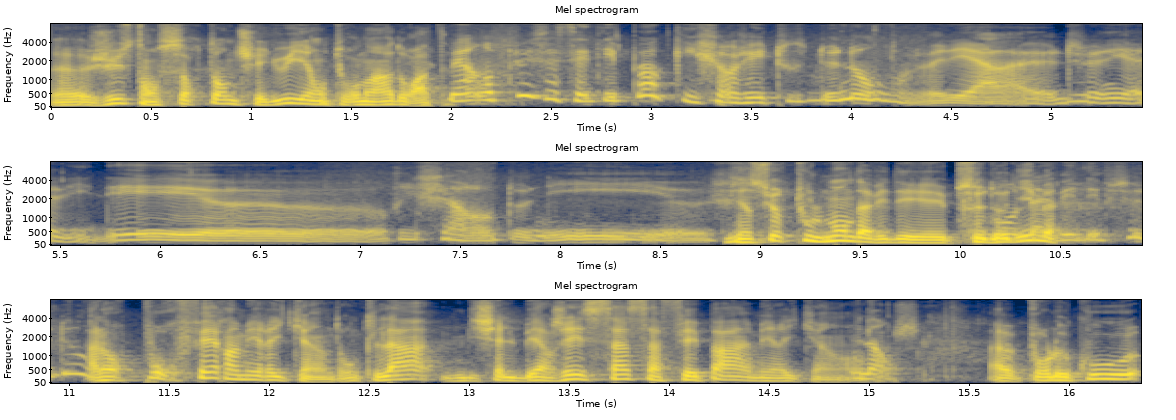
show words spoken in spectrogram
euh, juste en sortant de chez lui et en tournant à droite. Mais en plus, à cette époque, ils changeaient tous de nom. Je veux dire, euh, Johnny Hallyday, euh, Richard Anthony. Bien sûr, tout le monde avait des pseudonymes. Avait des pseudos. Alors, pour faire américain, donc là, Michel Berger, ça, ça fait pas américain. non. pour le coup,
